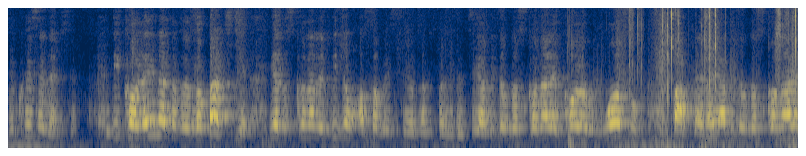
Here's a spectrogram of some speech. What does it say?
Dziękuję serdecznie. I kolejna to, że zobaczcie, ja doskonale widzę osoby istniejące w swoim życiu, ja widzę doskonale kolor włosów partnera, ja widzę doskonale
